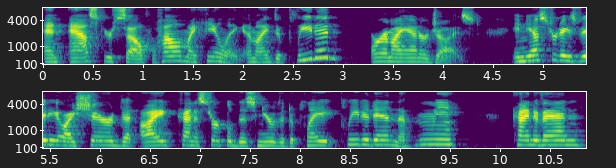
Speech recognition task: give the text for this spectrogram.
and ask yourself, well, how am I feeling? Am I depleted or am I energized? In yesterday's video, I shared that I kind of circled this near the depleted end, the meh kind of end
